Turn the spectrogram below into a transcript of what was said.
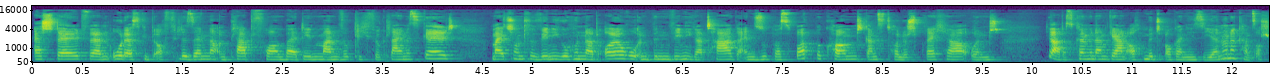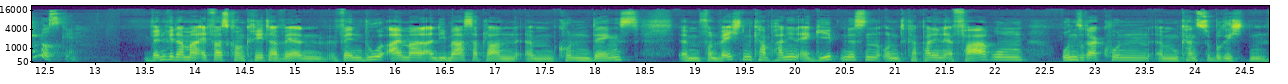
erstellt werden oder es gibt auch viele Sender und Plattformen, bei denen man wirklich für kleines Geld meist schon für wenige hundert Euro und binnen weniger Tage einen super Spot bekommt, ganz tolle Sprecher und ja, das können wir dann gern auch mit organisieren und dann kann es auch schon losgehen. Wenn wir da mal etwas konkreter werden, wenn du einmal an die Masterplan-Kunden ähm, denkst, ähm, von welchen Kampagnenergebnissen und Kampagnenerfahrungen unserer Kunden ähm, kannst du berichten?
